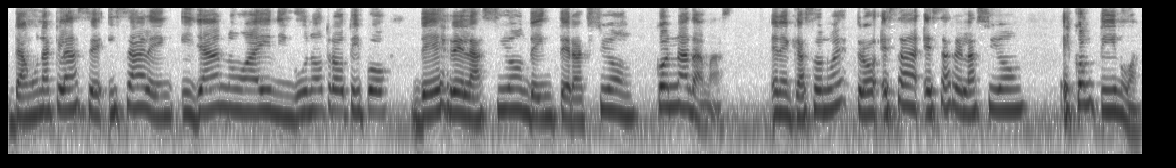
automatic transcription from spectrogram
dan una clase y salen y ya no hay ningún otro tipo de relación, de interacción con nada más. En el caso nuestro, esa, esa relación es continua,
